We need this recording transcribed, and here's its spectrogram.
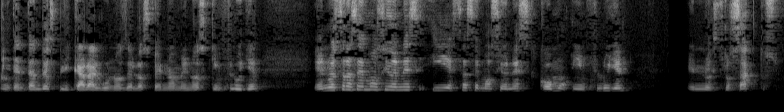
intentando explicar algunos de los fenómenos que influyen en nuestras emociones y estas emociones cómo influyen en nuestros actos.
